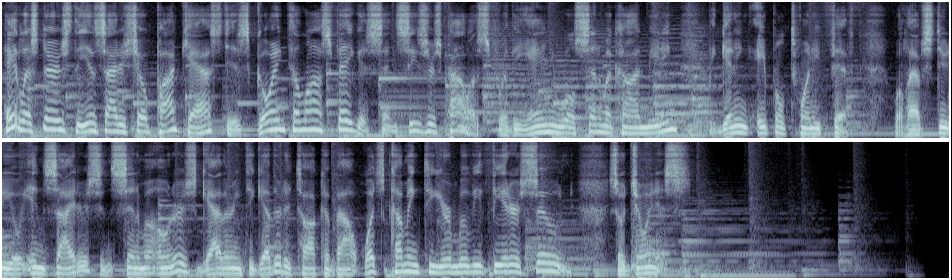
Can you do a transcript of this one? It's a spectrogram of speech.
Hey, listeners, the Insider Show podcast is going to Las Vegas and Caesars Palace for the annual CinemaCon meeting beginning April 25th. We'll have studio insiders and cinema owners gathering together to talk about what's coming to your movie theater soon. So join us.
